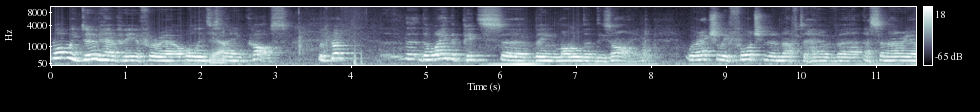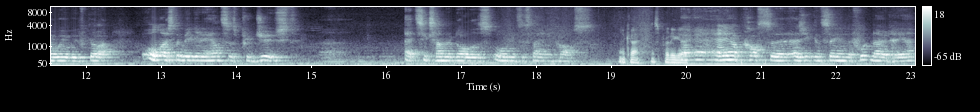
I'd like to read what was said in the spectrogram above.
what we do have here for our all-in sustaining costs, we've got the, the way the pit's uh, being modelled and designed. We're actually fortunate enough to have uh, a scenario where we've got almost a million ounces produced uh, at six hundred dollars all-in sustaining costs. Okay, that's pretty good. And our costs, are, as you can see in the footnote here,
